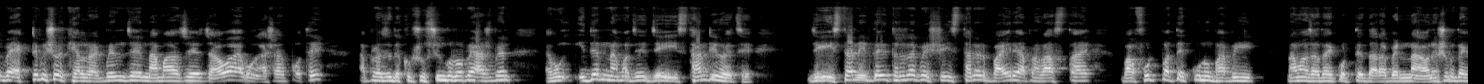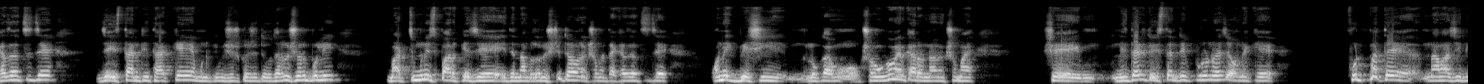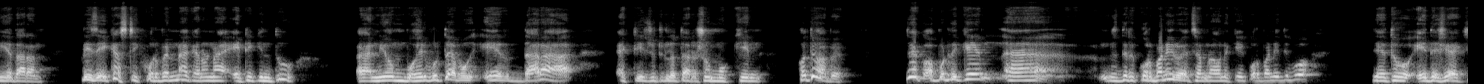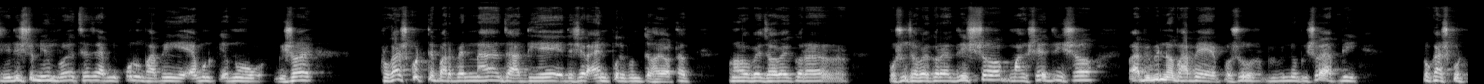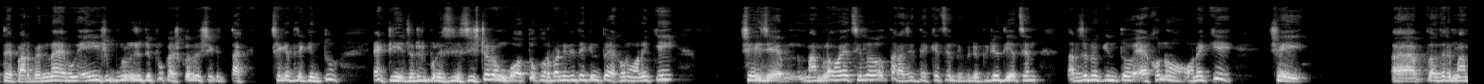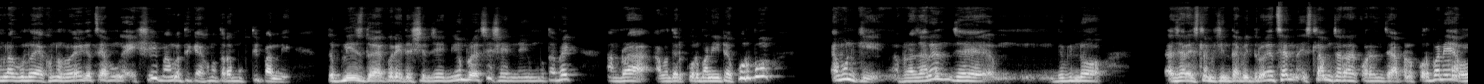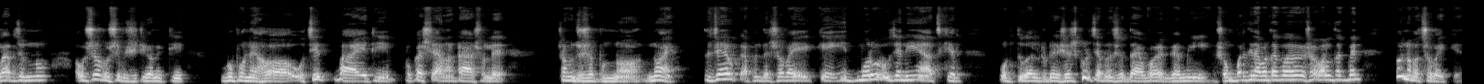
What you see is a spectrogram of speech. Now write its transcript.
তবে একটা বিষয় খেয়াল রাখবেন যে, নামাজে যাওয়া এবং আসার পথে আপনারা যদি খুব সুশৃঙ্খলভাবে আসবেন এবং ঈদের নামাজে যে স্থানটি রয়েছে, যে স্থান নির্ধারিত হয়ে থাকবে, সেই স্থানের বাইরে আপনার রাস্তায় বা ফুটপাতে কোনোভাবেই নামাজ আদায় করতে দাঁড়াবেন না। অনেক সময় দেখা যাচ্ছে যে যে স্থানটি থাকে, এমনকি বিশেষ করে যদি উদাহরণস্বরূপ বলি মার্চিমুনিস পার্কে যে ঈদের নামাজ অনুষ্ঠিত হয়, অনেক সময় দেখা যাচ্ছে যে অনেক বেশি লোকা সমাগমের কারণে অনেক সময় সেই নির্ধারিত স্থানটি পূরণ হয়ে যায়, অনেকে ফুটপাতে নামাজি নিয়ে দাঁড়ান। প্লিজ এই কাজটি করবেন না, কেননা এটি কিন্তু নিয়ম বহির্ভূত এবং এর দ্বারা একটি জটিলতার সম্মুখীন হতে হবে। যাক, অপরদিকে যাদের কোরবানি রয়েছে, আমরা অনেকেই কোরবানি দিব। যেহেতু এই দেশে একটি নির্দিষ্ট নিয়ম রয়েছে যে আপনি কোনোভাবেই এমন কোনো বিষয় প্রকাশ করতে পারবেন না, যা দিয়ে দেশের আইন পরিপন্থী হয়। অর্থাৎ কোনোভাবে জবাই করার, পশু জবাই করার দৃশ্য, মাংসের দৃশ্য বা বিভিন্নভাবে পশুর বিভিন্ন বিষয় আপনি প্রকাশ করতে পারবেন না এবং এইগুলো যদি প্রকাশ করেন, সেক্ষেত্রে কিন্তু একটি জটিল পরিস্থিতি সৃষ্টি এবং গত কোরবানিতে কিন্তু এখন অনেকেই সেই যে মামলা হয়েছিল, তারা যে দেখেছেন, বিভিন্ন ভিডিও দিয়েছেন, তার জন্য কিন্তু এখনও অনেকে সেই তাদের মামলাগুলো এখনও রয়ে গেছে এবং সেই মামলা থেকে এখনও তারা মুক্তি পাননি। তো প্লিজ দয়া করে এই দেশের যে নিয়ম রয়েছে, সেই নিয়ম মোতাবেক আমরা আমাদের কোরবানিটা করব। এমনকি আপনারা জানেন যে, বিভিন্ন, যারা ইসলামী চিন্তাবিদ রয়েছেন, ইসলাম যারা করেন যে আপনার কোরবানি আল্লাহর জন্য, অবশ্যই অবশ্যই বিষয়টি অনেকটি গোপনে হওয়া উচিত বা এটি প্রকাশ্যে আনাটা আসলে সামঞ্জস্যপূর্ণ নয়। তো যাই হোক, আপনাদের সবাইকে ঈদ মোরক জানিয়ে আজকের পর্তুগাল টুডে শেষ করছি। আপনাদের সাথে আগামী সোমবার দিন আবার দেখা সবাই ভালো থাকবেন। ধন্যবাদ সবাইকে।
